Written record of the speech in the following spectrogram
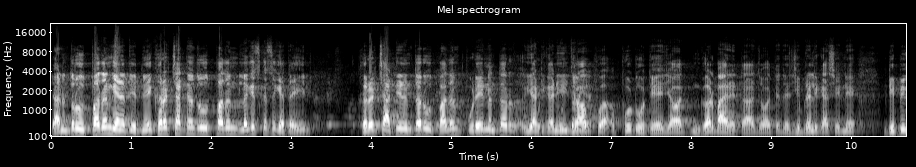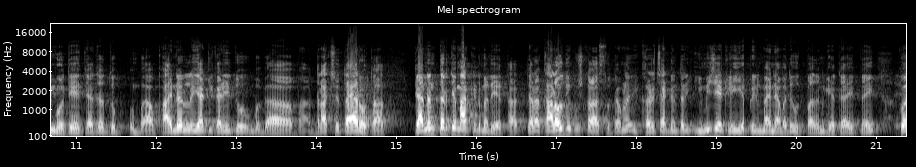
त्यानंतर उत्पादन घेण्यात येत नाही. खरड छाटणीनंतर उत्पादन लगेच कसं घेता येईल? खरड छाटणीनंतर उत्पादन पुढे नंतर या ठिकाणी जेव्हा फूट होते जेव्हा घड बाहेर येतात जेव्हा त्याच्या जिब्रेलिक ॲसिडने डिपिंग होते त्याचा तो फायनल या ठिकाणी जो द्राक्ष तयार होतात त्यानंतर ते मार्केटमध्ये येतात. त्याला कालावधी पुष्कळ असतो. त्यामुळे खरड छाटणीनंतर इमिजिएटली एप्रिल महिन्यामध्ये उत्पादन घेता येत नाही किंवा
